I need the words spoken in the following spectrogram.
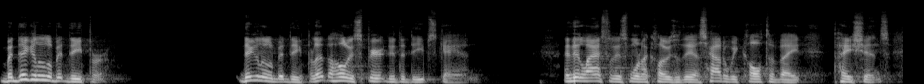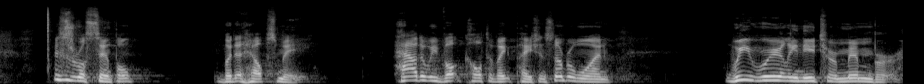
but dig a little bit deeper. Dig a little bit deeper. Let the Holy Spirit do the deep scan. And then lastly, this one I close with this. How do we cultivate patience? This is real simple, but it helps me. How do we cultivate patience? Number one, we really need to remember,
